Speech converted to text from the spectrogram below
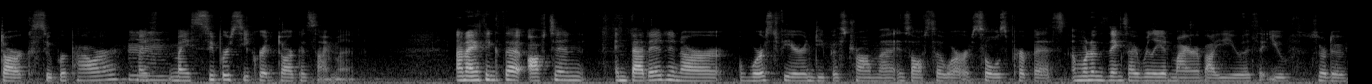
dark superpower, mm. my my super secret dark assignment. And I think that often embedded in our worst fear and deepest trauma is also our soul's purpose. And one of the things I really admire about you is that you've sort of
